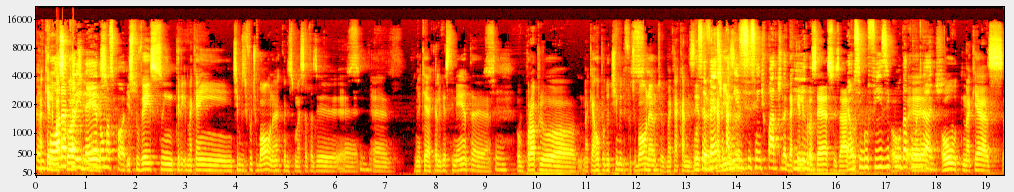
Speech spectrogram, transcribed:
aquele mascote, aquela ideia isso, no mascote. Isso tu vê isso em, como é que é, em times de futebol, né? Quando eles começam a fazer é, como é que é aquela vestimenta, Sim. o próprio, como é que é a roupa do time de futebol, né? Sim. né? Como é que é a camiseta. Você veste a, camisa, a camisa e se sente parte daquilo. Daquele processo, exato. É um símbolo físico ou, da é, comunidade. É, ou como é que é as,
